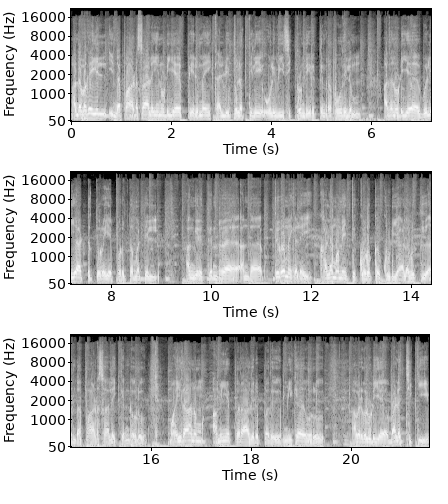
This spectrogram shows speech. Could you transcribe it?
அந்த வகையில் இந்த பாடசாலையினுடைய பெருமை கல்வி புலத்திலே ஒளிவீசிக் கொண்டிருக்கின்ற போதிலும் அதனுடைய விளையாட்டுத்துறையை பொறுத்தமட்டில் அங்கிருக்கின்ற அந்த திறமைகளை களமமைத்து கொடுக்கக்கூடிய அளவுக்கு அந்த பாடசாலைக்கென்ற ஒரு மைதானம் அமையப்பெறாதிருப்பது மிக ஒரு அவர்களுடைய வளர்ச்சிக்கு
